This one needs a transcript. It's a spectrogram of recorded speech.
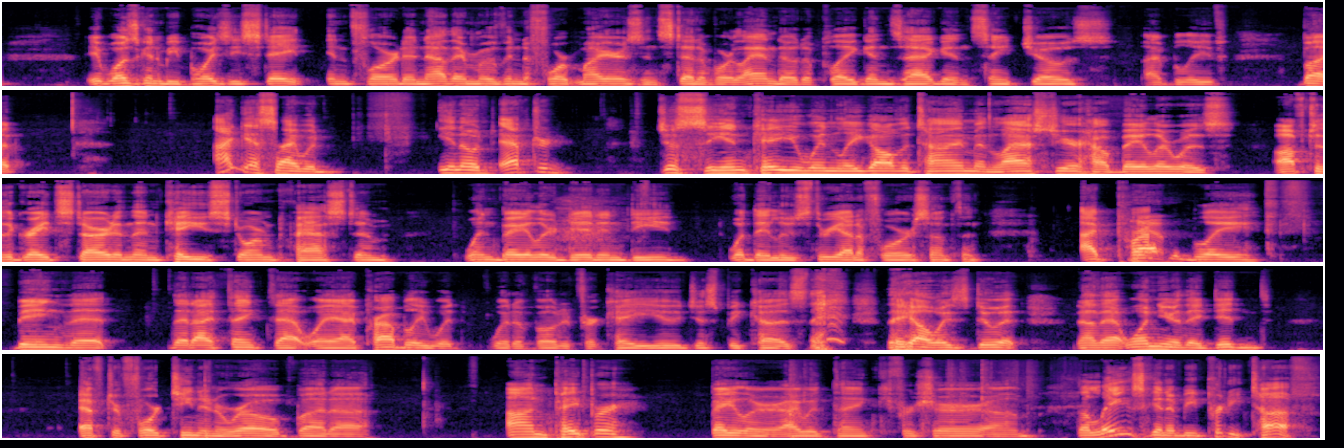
It was going to be Boise State in Florida. Now they're moving to Fort Myers instead of Orlando to play Gonzaga and St. Joe's, I believe. But I guess I would, you know, after just seeing KU win league all the time, and last year how Baylor was off to the great start, and then KU stormed past him when Baylor did indeed what they lose three out of four or something. I probably, being that that I think that way, I probably would would have voted for KU just because they they always do it. Now that one year they didn't after 14 in a row, but uh, on paper, Baylor, I would think for sure. Um, the league's going to be pretty tough.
